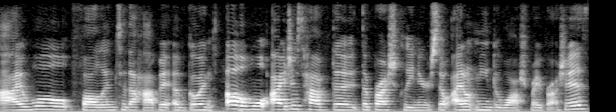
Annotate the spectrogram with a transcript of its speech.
I will fall into the habit of going, oh, well, I just have the, the brush cleaner, so I don't need to wash my brushes.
